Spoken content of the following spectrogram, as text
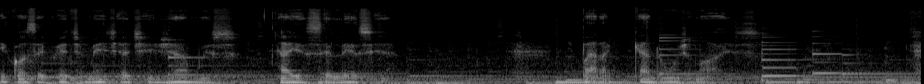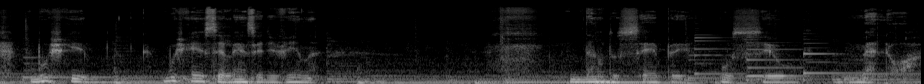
e, consequentemente, atinjamos a excelência para cada um de nós. Busque, busque a excelência divina, dando sempre o seu melhor.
